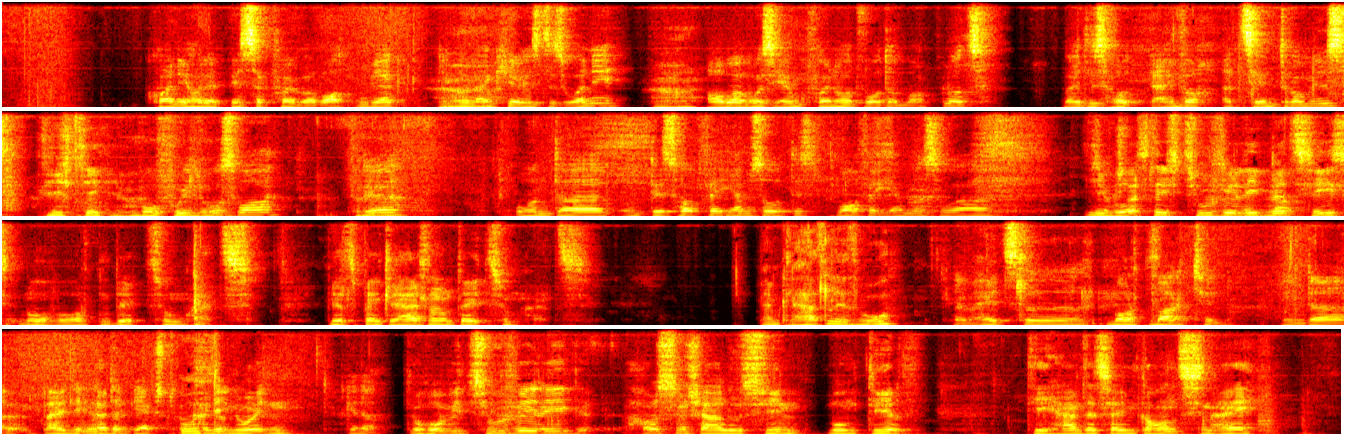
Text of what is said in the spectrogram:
keine hat ihm besser gefallen wie Wartenberg. Die Nikolaikirche ist das eine. Ja, Aber was ihm gefallen hat, war der Marktplatz, weil das halt einfach ein Zentrum ist, richtig, ja. wo viel los war früher. Und, äh, und das hat für ihn so, das war für ihn so ein, Ich weiß nicht, zufällig wird es nach Wartenberg zum Hatz. Wird es beim Gleisel und der zum Hatz. Beim Glasl ist wo? Beim Hetzel Martin. Martin in der Bei den, Unterbergstraße. bei den Alten. Genau. Da habe ich zufällig Außenjalousien montiert. Die haben das eben ganz neu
